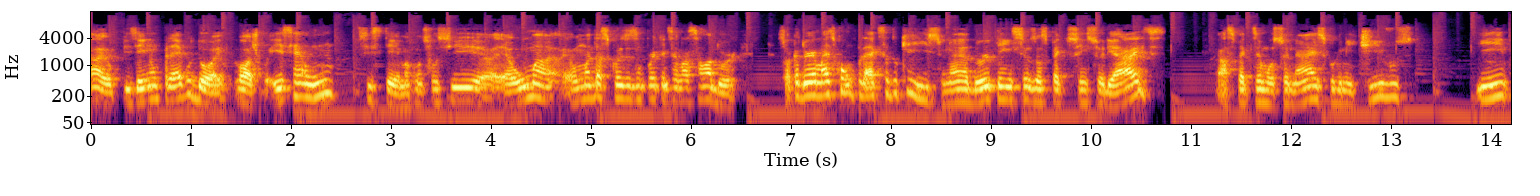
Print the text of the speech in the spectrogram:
Ah, eu pisei num prego, dói. Lógico, esse é um sistema, como se fosse é uma, é uma das coisas importantes em relação à dor. Só que a dor é mais complexa do que isso, né? A dor tem seus aspectos sensoriais, aspectos emocionais, cognitivos, e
